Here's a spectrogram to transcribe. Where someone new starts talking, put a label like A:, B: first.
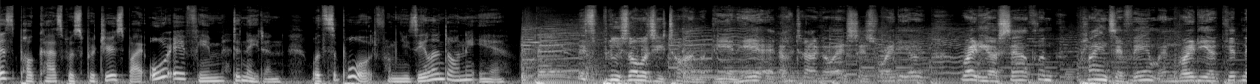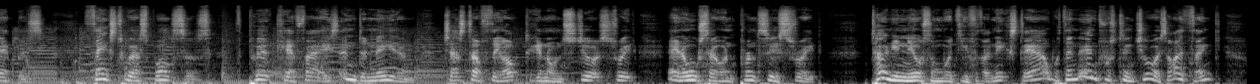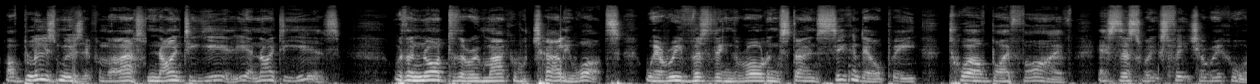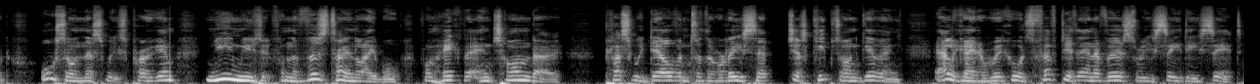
A: This podcast was produced by OAR FM Dunedin with support from New Zealand On the Air.
B: It's Bluesology time again here at Otago Access Radio, Radio Southland, Plains FM, and Radio Kidnappers. Thanks to our sponsors, the Perk Cafes in Dunedin, just off the Octagon on Stewart Street and also in Princess Street. Tony Nielsen with you for the next hour with an interesting choice, I think, of blues music from the last 90 years. Yeah, 90 years. With a nod to the remarkable Charlie Watts, we're revisiting the Rolling Stones' second LP, 12 by 5, as this week's feature record. Also in this week's program, new music from the VizzTone label from Hector Anchondo. Plus, we delve into the release that just keeps on giving Alligator Records' 50th anniversary CD set.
